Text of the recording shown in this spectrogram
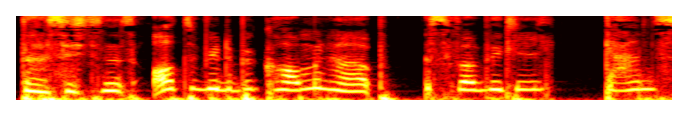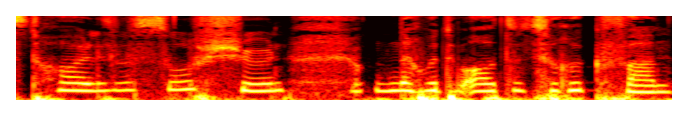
dass ich dann das Auto wieder bekommen habe, es war wirklich ganz toll, es war so schön. Und nach mit dem Auto zurückfahren,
